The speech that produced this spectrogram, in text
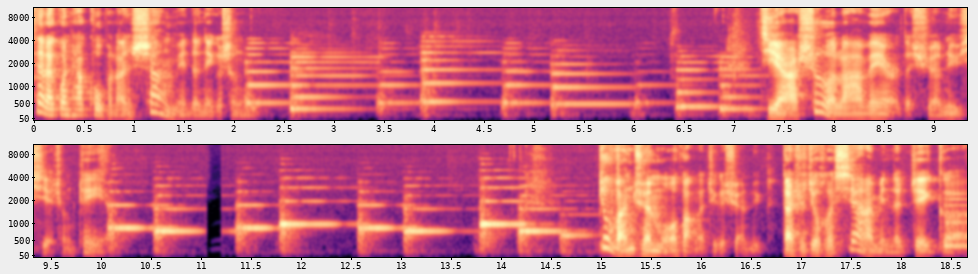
再来观察库普兰上面的那个声部，假设拉威尔的旋律写成这样。就完全模仿了这个旋律，但是就和下面的这个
